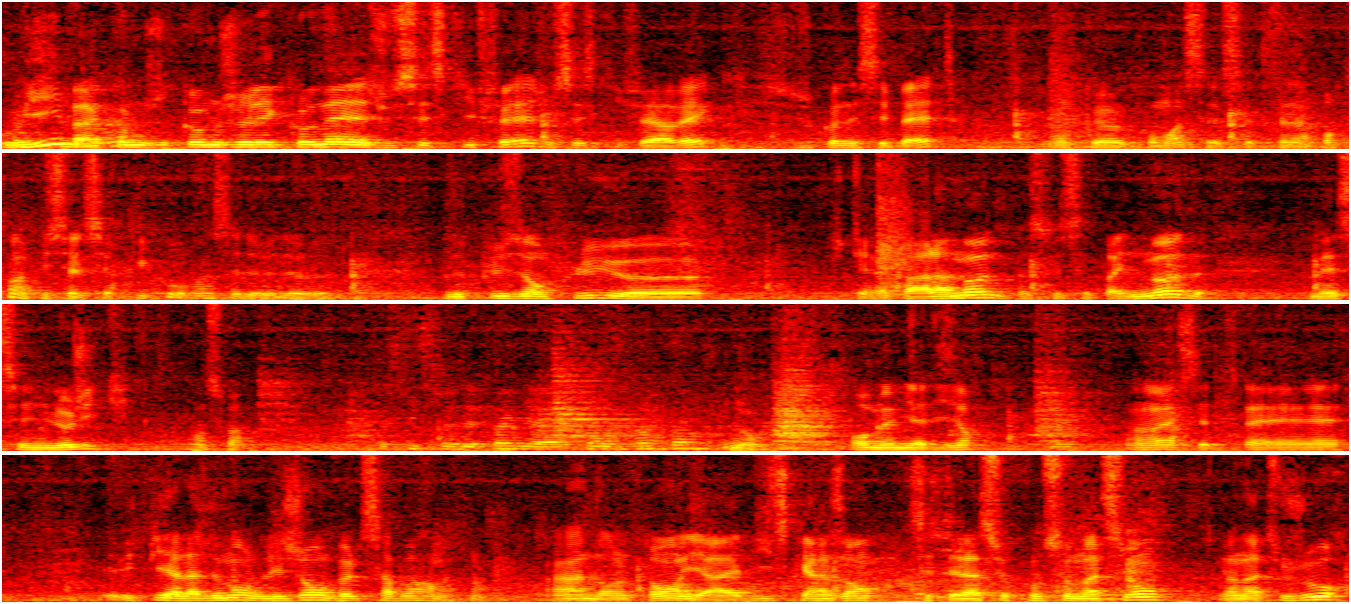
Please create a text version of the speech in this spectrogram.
Oui, bah, comme, je, comme je les connais, je sais ce qu'il fait, je sais ce qu'il fait avec, je connais ses bêtes. Donc euh, pour moi, c'est très important. Et puis c'est le circuit court, hein, c'est de, de, de plus en plus, euh, je dirais pas à la mode, parce que c'est pas une mode, mais c'est une logique en soi. Parce qu'il ne se faisait pas il y a 15-20 ans. Non. Oh, même il y a 10 ans. Ouais, c'est très. Et puis à la demande, les gens veulent savoir maintenant. Hein, dans le temps, il y a 10-15 ans, c'était la surconsommation, il y en a toujours,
